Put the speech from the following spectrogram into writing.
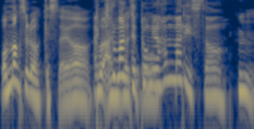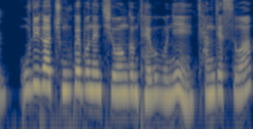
원망스러웠겠어요. 아니, 트루만. 대통령 한 말이 있어. 음. 우리가 중국에 보낸 지원금 대부분이 장제스와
